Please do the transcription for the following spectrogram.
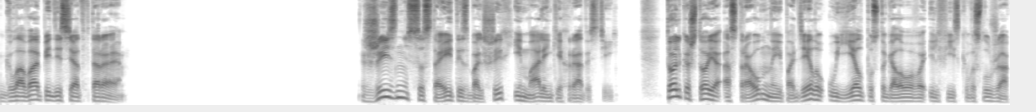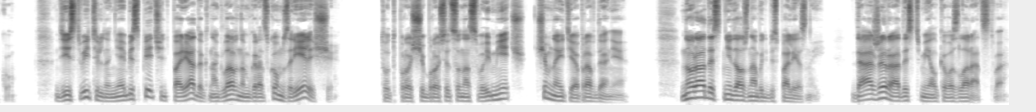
Глава 52. Жизнь состоит из больших и маленьких радостей. Только что я остроумно и по делу уел пустоголового эльфийского служаку. Действительно, не обеспечить порядок на главном городском зрелище. Тут проще броситься на свой меч, чем найти оправдание. Но радость не должна быть бесполезной. Даже радость мелкого злорадства.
